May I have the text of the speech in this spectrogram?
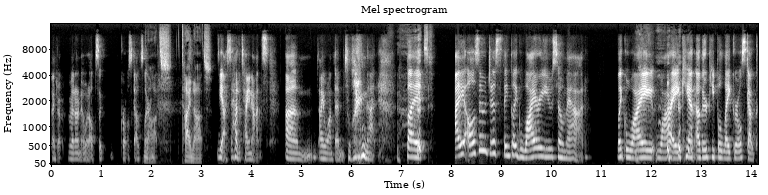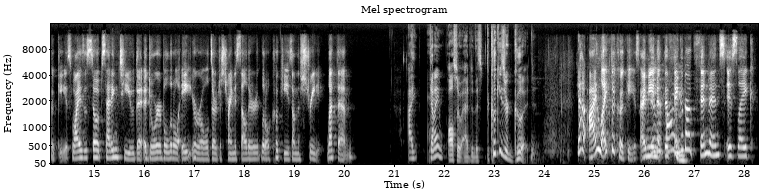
I don't, I don't know what else the Girl Scouts learn. knots, tie knots. Yes, how to tie knots. Um, I want them to learn that, but I also just think like, why are you so mad? Like, why why can't other people like Girl Scout cookies? Why is it so upsetting to you that adorable little eight year olds are just trying to sell their little cookies on the street? Let them. I can I also add to this. The cookies are good. Yeah, I like the cookies. I mean, the thing about Thin Mints is like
